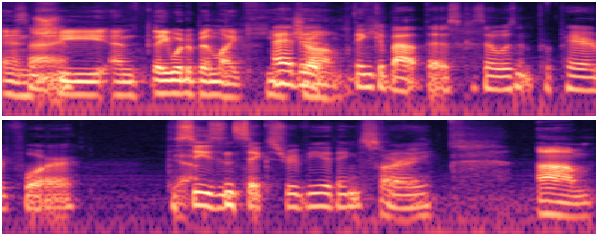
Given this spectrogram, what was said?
and Sorry. she and they would have been like he I had jumped. to think about this because I wasn't prepared for the Yeah. season six review. Thanks, Sorry. Um,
